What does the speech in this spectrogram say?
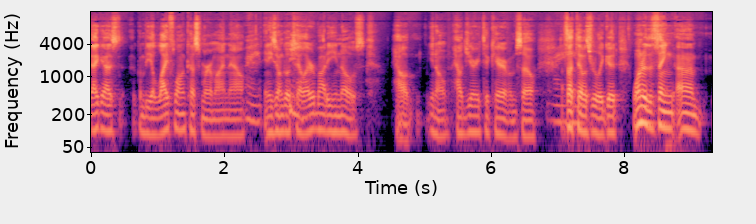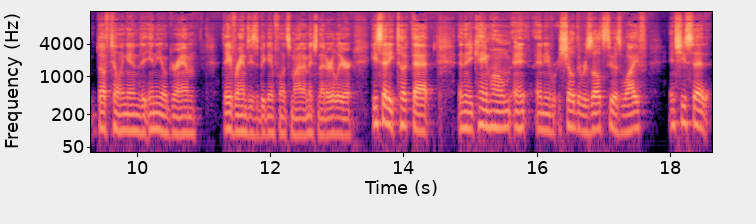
that guy's going to be a lifelong customer of mine now, Right. and he's going to go tell everybody he knows." How you know how Jerry took care of him? So I thought that was really good. One other thing, um, dovetailing into the Enneagram, Dave Ramsey's a big influence of mine. I mentioned that earlier. He said he took that and then he came home and, and he showed the results to his wife. And she said,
